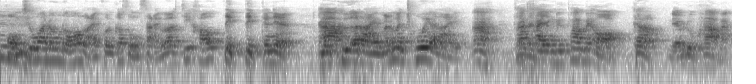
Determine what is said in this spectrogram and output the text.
มผมเชื่อว่าน้องๆ หลายคนก็สงสัยว่าที่เขาติดติดๆกันเนี่ย ครัมันบคืออะไร มันมันช่วยอะไร อะถ้าใครยังนึกภาพไม่ออก ครับ เดี๋ยวดูภาพอะ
